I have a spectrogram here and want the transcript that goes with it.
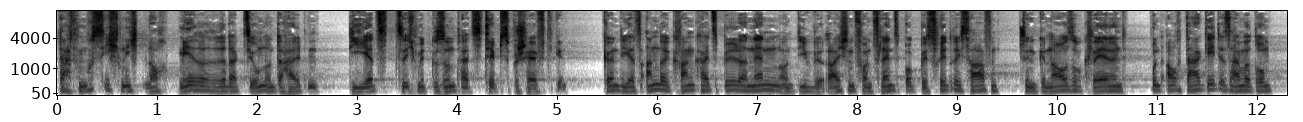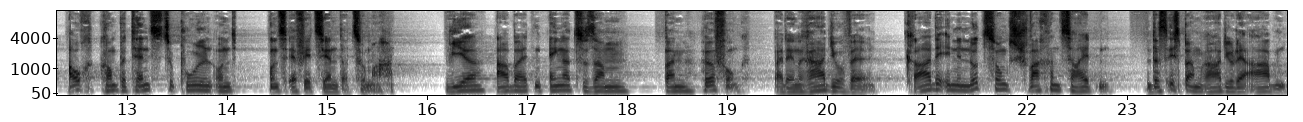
Da muss ich nicht noch mehrere Redaktionen unterhalten, die jetzt sich mit Gesundheitstipps beschäftigen können die jetzt andere Krankheitsbilder nennen und die reichen von Flensburg bis Friedrichshafen, sind genauso quälend. Und auch da geht es einfach darum, auch Kompetenz zu poolen und uns effizienter zu machen. Wir arbeiten enger zusammen beim Hörfunk, bei den Radiowellen. Gerade in den nutzungsschwachen Zeiten, und das ist beim Radio der Abend,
